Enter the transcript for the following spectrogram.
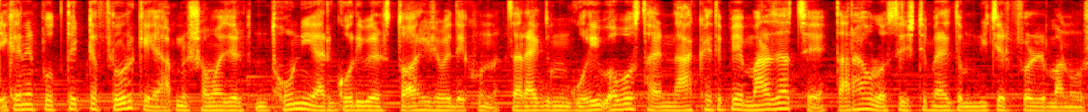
এখানে প্রত্যেকটা ফ্লোরকে আপনি সমাজের ধনী আর গরিবের স্তর হিসেবে দেখুন। যারা একদম গরিব অবস্থায় না খেতে পেয়ে মারা যাচ্ছে, তারা হলো সিস্টেমের একদম নিচের ফ্লোরের মানুষ।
